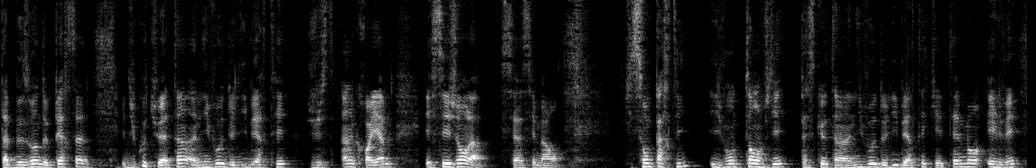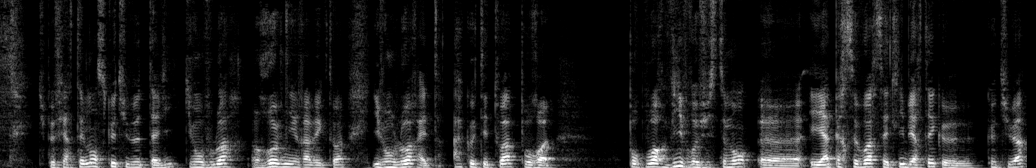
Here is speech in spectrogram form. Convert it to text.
t'as besoin de personne. Et du coup tu atteins un niveau de liberté juste incroyable. Et ces gens là, c'est assez marrant qui sont partis, ils vont t'envier parce que tu as un niveau de liberté qui est tellement élevé, tu peux faire tellement ce que tu veux de ta vie, qu'ils vont vouloir revenir avec toi, ils vont vouloir être à côté de toi pour, euh, pour pouvoir vivre justement euh, et apercevoir cette liberté que, que tu as.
